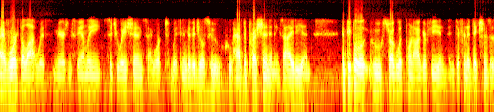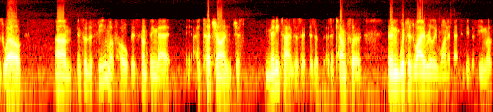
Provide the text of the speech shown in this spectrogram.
I've worked a lot with marriage and family situations. I worked with individuals who, who have depression and anxiety and, and people who struggle with pornography and, and different addictions as well. Um, and so the theme of hope is something that I touch on just many times as a, as a, as a counselor and which is why I really wanted that to be the theme of,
